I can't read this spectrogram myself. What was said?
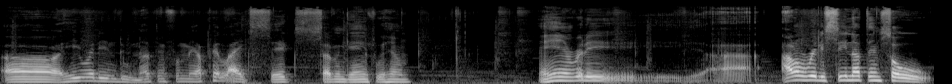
Uh, he really didn't do nothing for me. I played like six, seven games with him, and he really. I, I don't really see nothing. So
